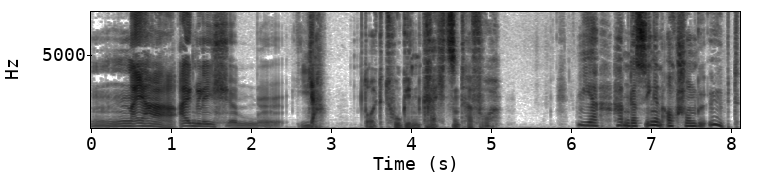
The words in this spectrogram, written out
Naja, eigentlich. Äh, ja, drückt Hugin krächzend hervor. Wir haben das Singen auch schon geübt,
